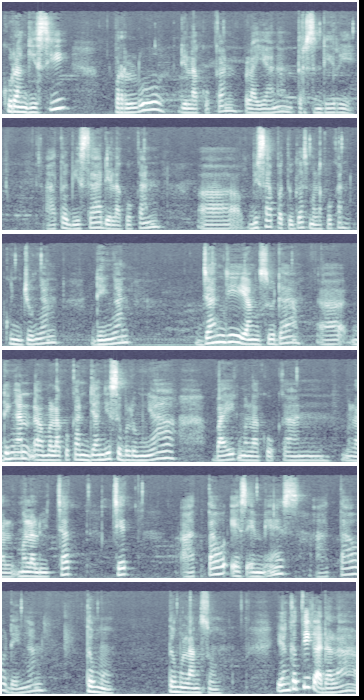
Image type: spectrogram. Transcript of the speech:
kurang gizi perlu dilakukan pelayanan tersendiri atau bisa dilakukan uh, bisa petugas melakukan kunjungan dengan janji yang sudah uh, dengan uh, melakukan janji sebelumnya baik melakukan melalui chat chat atau SMS atau dengan temu, temu langsung. Yang ketiga adalah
